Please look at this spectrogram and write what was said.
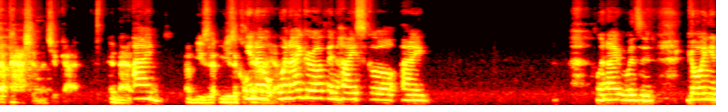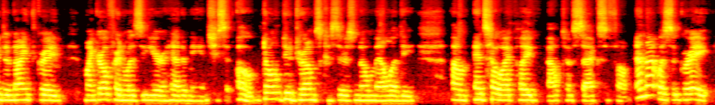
that passion that you've got in that I, a music musical. You know, when I grew up in high school, I when I was going into ninth grade, my girlfriend was a year ahead of me, and she said, "Oh, don't do drums because there's no melody." Um, and so I played alto saxophone, and that was great.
